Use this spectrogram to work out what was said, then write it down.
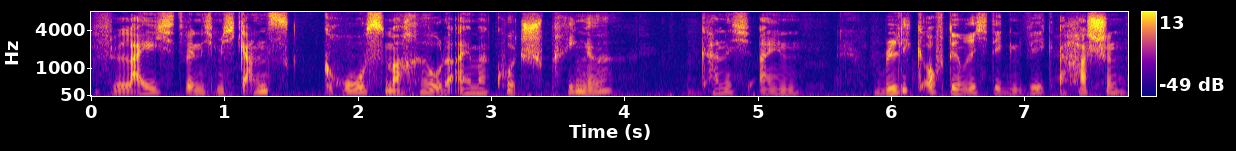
Vielleicht, wenn ich mich ganz groß mache oder einmal kurz springe, kann ich einen Blick auf den richtigen Weg erhaschen.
